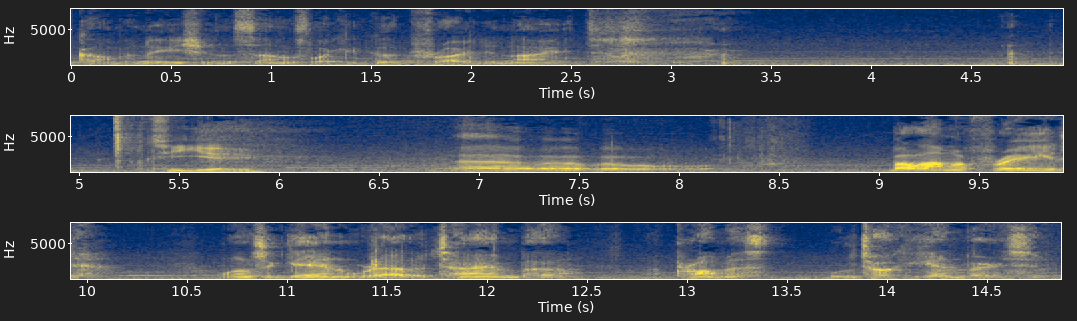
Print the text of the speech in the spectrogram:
combination sounds like a good Friday night. To you. Uh, well, I'm afraid once again we're out of time, but promise we'll talk again very soon.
